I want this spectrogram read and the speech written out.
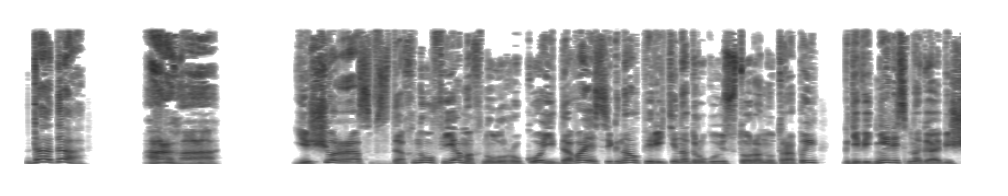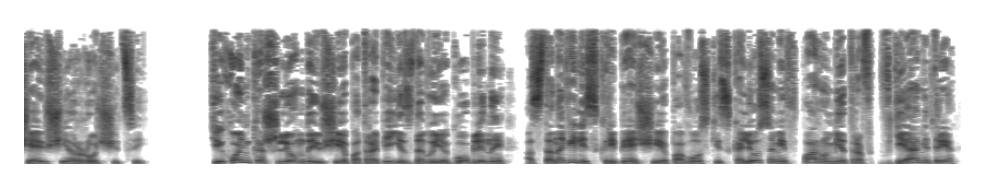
Да-да. Ага. Еще раз вздохнув, я махнул рукой, давая сигнал перейти на другую сторону тропы, где виднелись многообещающие рощицы. Тихонько шлендающие по тропе ездовые гоблины остановили скрипящие повозки с колесами в пару метров в диаметре,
